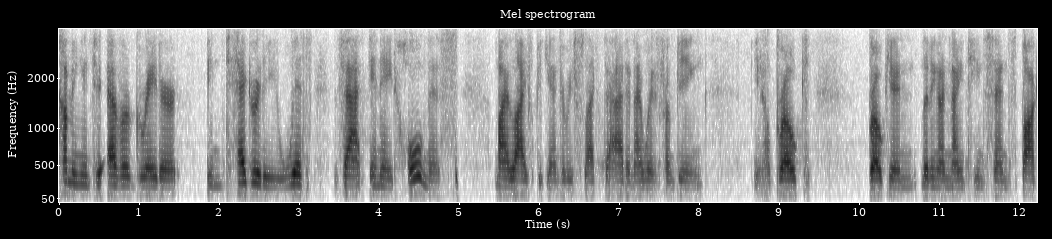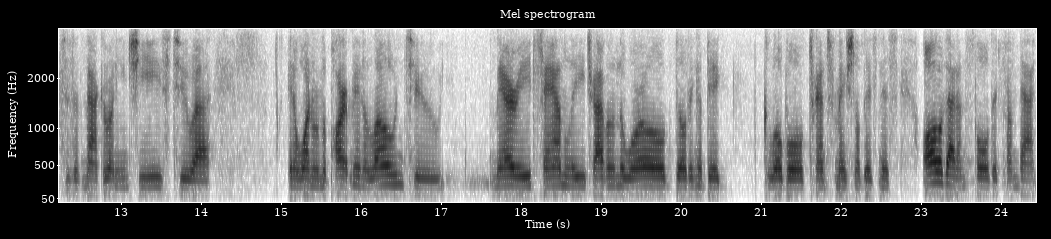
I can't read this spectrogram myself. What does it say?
coming into ever greater integrity with that innate wholeness, my life began to reflect that, and I went from being, you know, broke, broken, living on 19 cents boxes of macaroni and cheese to uh, in a one-room apartment alone to married, family, traveling the world, building a big global transformational business. All of that unfolded from that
